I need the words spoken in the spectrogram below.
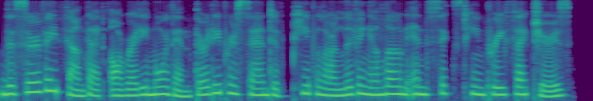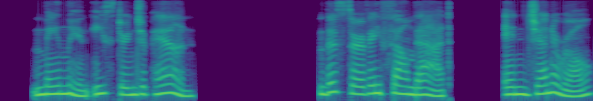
The survey found that already more than 30% of people are living alone in 16 prefectures, mainly in eastern Japan. The survey found that, in general,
